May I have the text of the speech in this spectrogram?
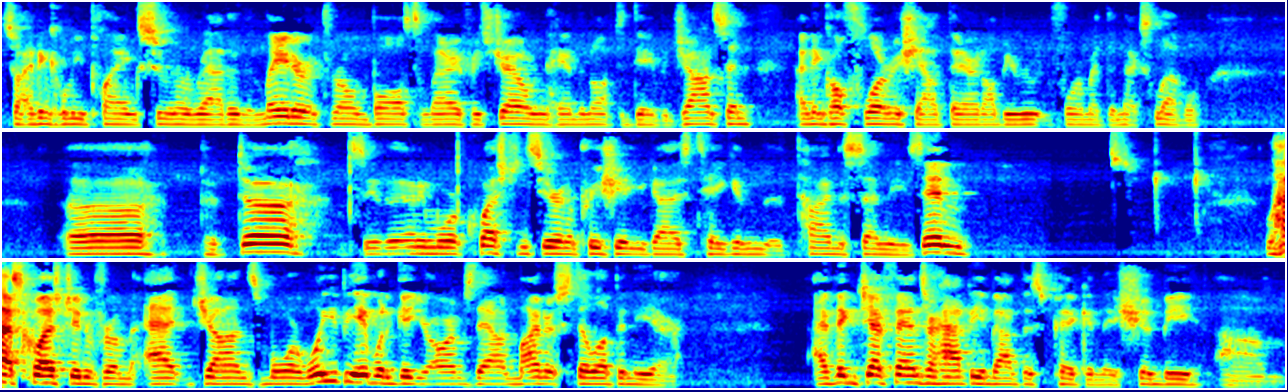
So I think he'll be playing sooner rather than later throwing balls to Larry Fitzgerald and handing off to David Johnson. I think he'll flourish out there, and I'll be rooting for him at the next level. Uh, Let's see if there are any more questions here, and appreciate you guys taking the time to send these in. Last question from at Johns Moore. Will you be able to get your arms down? Mine are still up in the air. I think Jet fans are happy about this pick, and they should be. Um,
